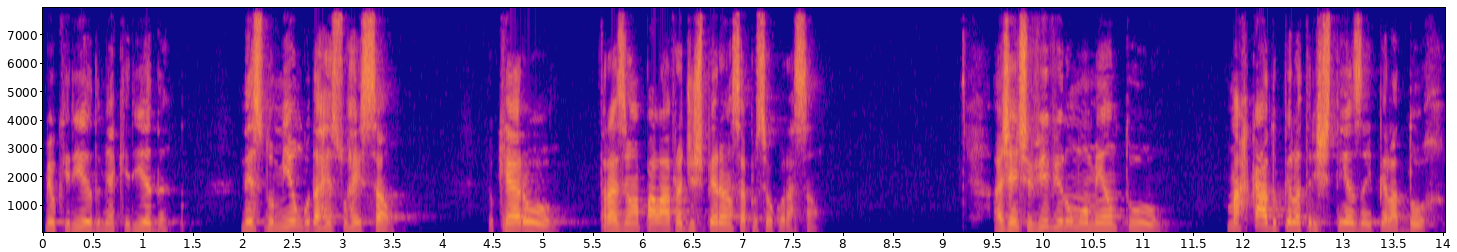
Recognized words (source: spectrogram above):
Meu querido, minha querida, nesse domingo da ressurreição, eu quero trazer uma palavra de esperança para o seu coração. A gente vive num momento marcado pela tristeza e pela dor.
